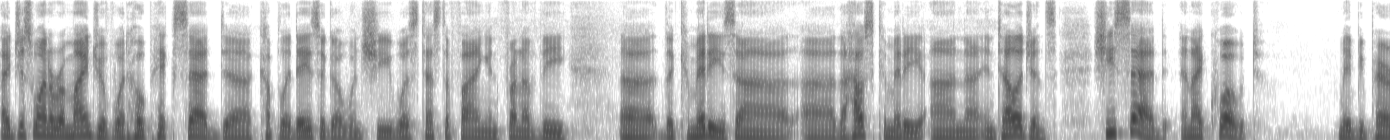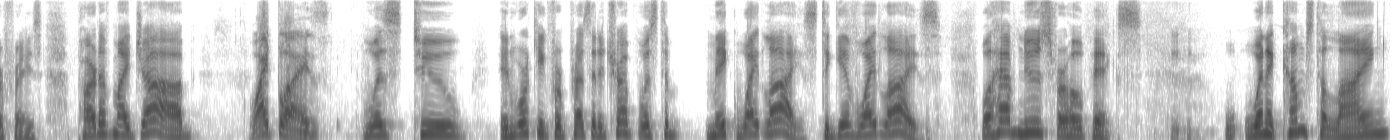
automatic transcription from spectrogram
I just want to remind you of what Hope Hicks said uh, a couple of days ago when she was testifying in front of the uh, the committees, uh, uh, the House Committee on uh, Intelligence. She said, and I quote, maybe paraphrase, part of my job White lies. was to, in working for President Trump, was to make white lies, to give white lies. Well, have news for Hope Hicks. when it comes to lying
